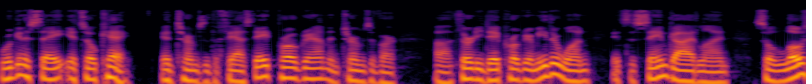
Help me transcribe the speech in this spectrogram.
we're going to say it's okay in terms of the Fast 8 program, in terms of our 30 uh, day program, either one, it's the same guideline. So low,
